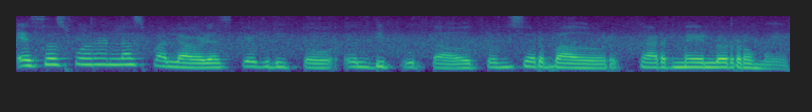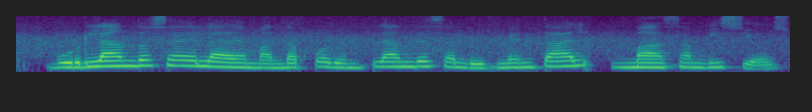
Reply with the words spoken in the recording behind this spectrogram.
Esas fueron las palabras que gritó el diputado conservador Carmelo Romero, burlándose de la demanda por un plan de salud mental más ambicioso.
